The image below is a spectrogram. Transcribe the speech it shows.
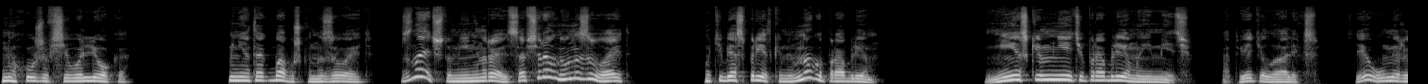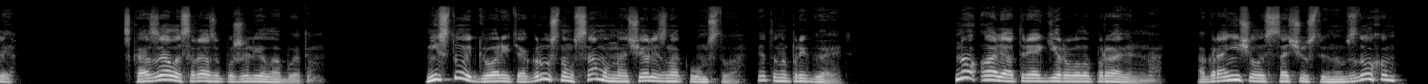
Но хуже всего Лёка. Меня так бабушка называет. Знает, что мне не нравится, а все равно называет. У тебя с предками много проблем? Не с кем мне эти проблемы иметь, ответил Алекс. Все умерли. Сказал и сразу пожалел об этом. Не стоит говорить о грустном в самом начале знакомства. Это напрягает. Но Аля отреагировала правильно. Ограничилась сочувственным вздохом,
